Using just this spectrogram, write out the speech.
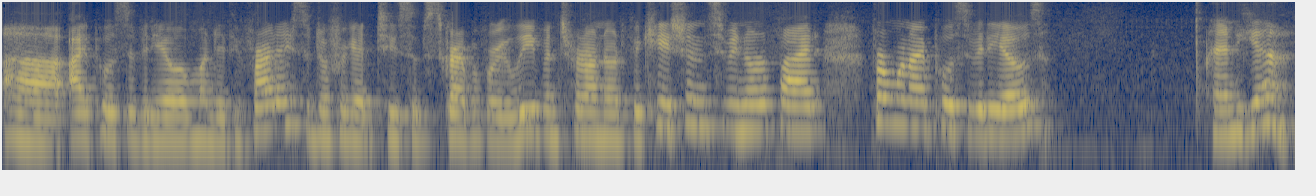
Uh, I post a video Monday through Friday, so don't forget to subscribe before you leave and turn on notifications to be notified from when I post videos. And yeah,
